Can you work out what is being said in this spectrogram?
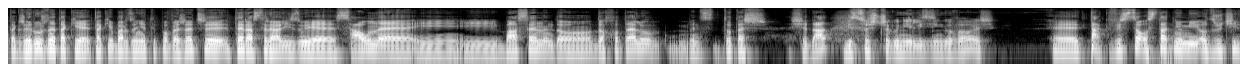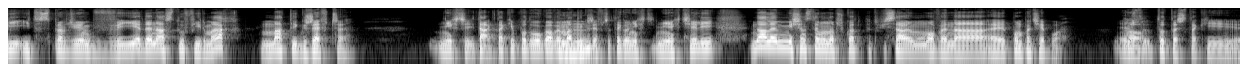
Także różne takie, takie bardzo nietypowe rzeczy. Teraz realizuję saunę i, i basen do, do hotelu, więc to też się da. Jest coś, czego nie leasingowałeś? E, tak, wiesz co, ostatnio mi odrzucili i sprawdziłem w 11 firmach maty grzewcze. Nie chcieli, tak, takie podłogowe mhm. maty grzewcze, tego nie, ch nie chcieli. No ale miesiąc temu na przykład podpisałem umowę na e, pompę ciepła. Więc to, to, też taki e,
